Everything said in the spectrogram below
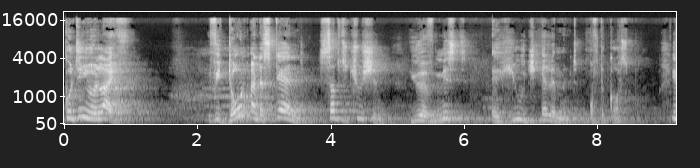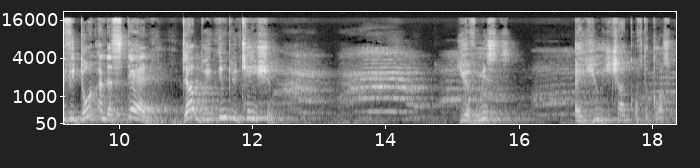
continue your life. If you don't understand substitution, you have missed a huge element of the gospel. If you don't understand double imputation, you have missed a huge chunk of the gospel.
